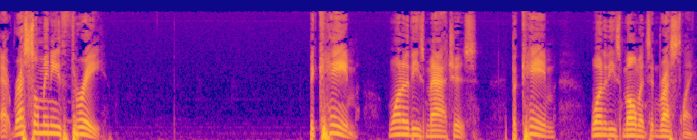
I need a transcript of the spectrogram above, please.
at WrestleMania 3 became one of these matches, became one of these moments in wrestling.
